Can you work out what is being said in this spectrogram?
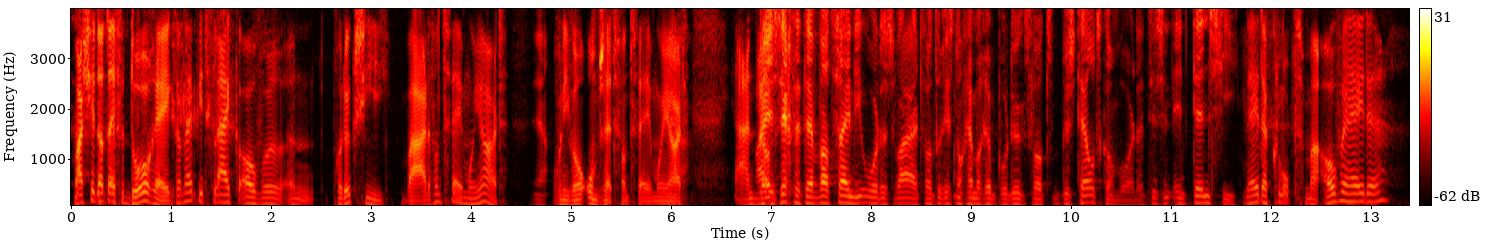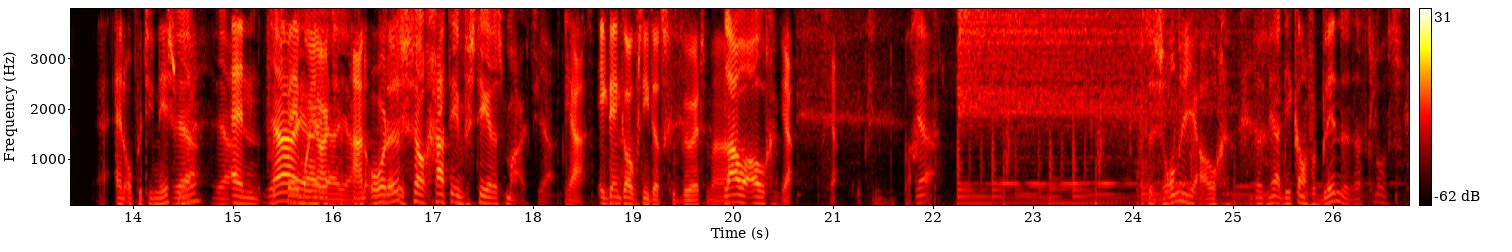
als je dat even doorrekent, dan heb je het gelijk over een productiewaarde van 2 miljard. Ja. Of in ieder geval omzet van 2 miljard. Ja. en Maar dat, je zegt het, hè, wat zijn die orders waard? Want er is nog helemaal geen product wat besteld kan worden. Het is een intentie. Nee, dat klopt. Maar overheden en opportunisme Ja, ja. en voor Ja, 2 ja, miljard ja, ja. aan Het orders. Zo gaat de investeerdersmarkt, ja. Ja, ik denk overigens niet dat het gebeurt, maar... Blauwe ogen. Ja. Prachtig. Of de zon in je ogen. Dat, ja, die kan verblinden, dat klopt.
